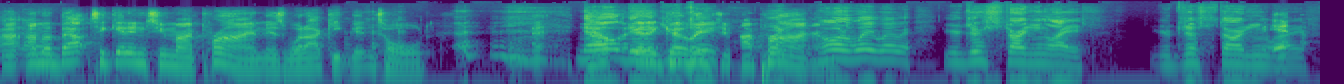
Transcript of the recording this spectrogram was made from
I I'm about to get into my prime, is what I keep getting told. no, How am I gonna you're go just- into my prime? Hold on, wait, wait, wait. You're just starting life. You're just starting Yeah. life.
